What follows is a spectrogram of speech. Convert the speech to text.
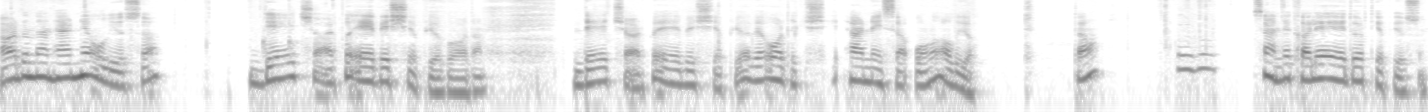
Ardından her ne oluyorsa D çarpı E5 yapıyor bu adam. D çarpı E5 yapıyor ve oradaki şey her neyse onu alıyor. Tamam. Hı hı. Sen de kale E4 yapıyorsun.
